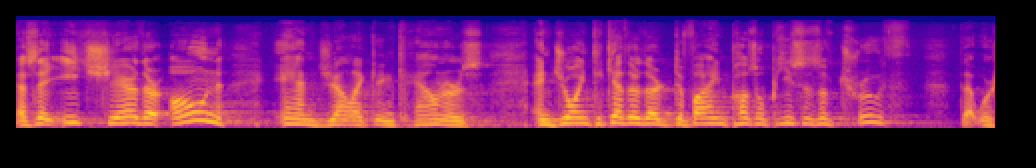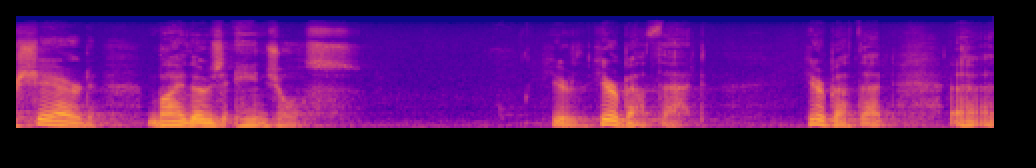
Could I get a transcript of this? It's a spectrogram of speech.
as they each share their own angelic encounters and join together their divine puzzle pieces of truth that were shared by those angels. Hear, hear about that. Hear about that. Uh,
